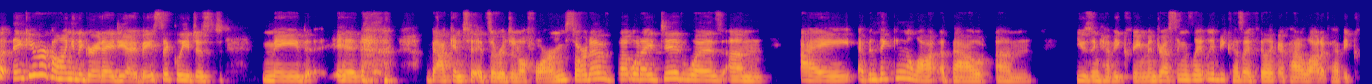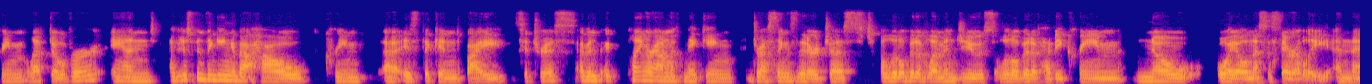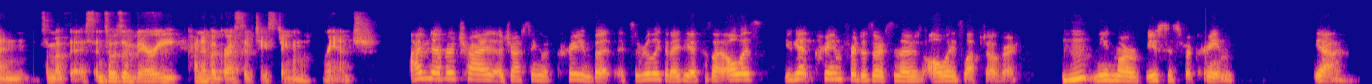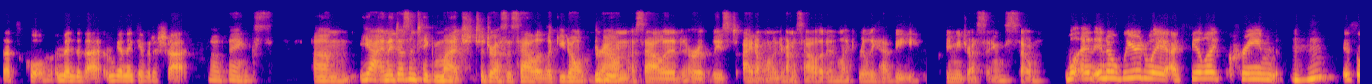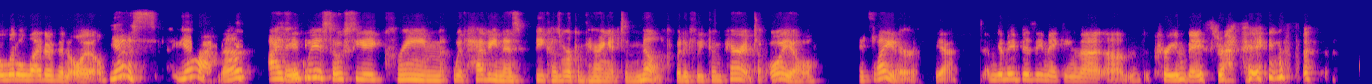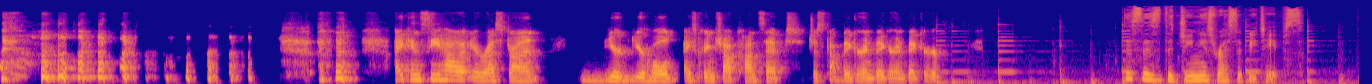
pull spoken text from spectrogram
thank you for calling it a great idea. I basically just made it back into its original form, sort of. But what I did was um, I I've been thinking a lot about um, using heavy cream in dressings lately because I feel like I've had a lot of heavy cream left over, and I've just been thinking about how cream uh, is thickened by citrus. I've been playing around with making dressings that are just a little bit of lemon juice, a little bit of heavy cream, no oil necessarily, and then some of this. And so it's a very kind of aggressive tasting ranch. I've never tried a dressing with cream, but it's a really good idea because I always you get cream for desserts and there's always leftover. Mm-hmm. Need more uses for cream. Yeah, mm. that's cool. I'm into that. I'm gonna give it a shot. Oh, thanks. Um, yeah, and it doesn't take much to dress a salad. Like you don't drown mm-hmm. a salad, or at least I don't want to drown a salad in like really heavy creamy dressings. So well, and in a weird way, I feel like cream mm-hmm. is a little lighter than oil. Yes. Yeah. I think we associate cream with heaviness because we're comparing it to milk. But if we compare it to oil, it's lighter. Yeah. I'm going to be busy making that um, cream based dressing. I can see how at your restaurant, your your whole ice cream shop concept just got bigger and bigger and bigger. This is the Genius Recipe Tapes.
